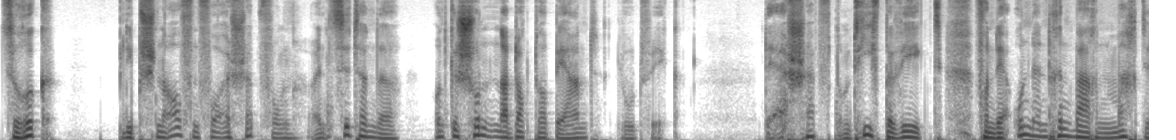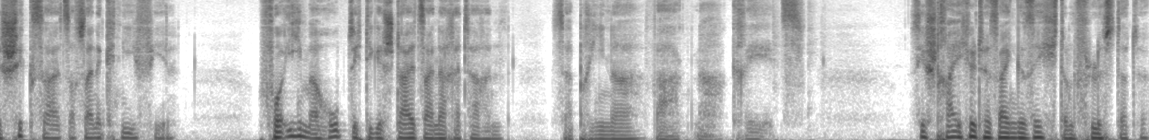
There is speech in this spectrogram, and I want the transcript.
Zurück blieb schnaufend vor Erschöpfung ein zitternder und geschundener Dr. Bernd Ludwig, der erschöpft und tief bewegt von der unentrinnbaren Macht des Schicksals auf seine Knie fiel. Vor ihm erhob sich die Gestalt seiner Retterin, Sabrina Wagner Kreetz. Sie streichelte sein Gesicht und flüsterte.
